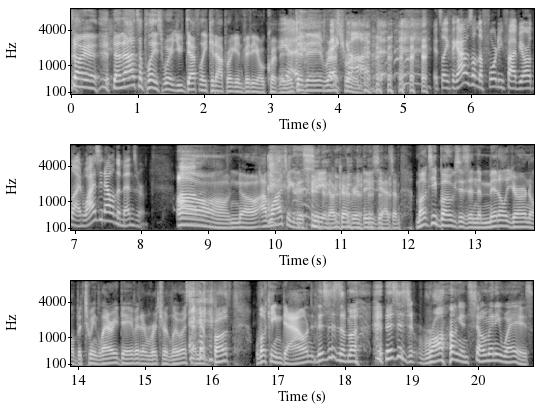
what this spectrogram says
Sorry, now that's a place where you definitely cannot bring in video equipment Yeah. into the restroom. It's like the guy was on the 45 yard line. Why is he now in the men's room? Oh no! I'm watching this scene on Curb Your Enthusiasm. Muggsy Bogues is in the middle urinal between Larry David and Richard Lewis, and they're both looking down. This is the mo- this is wrong in so many ways.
